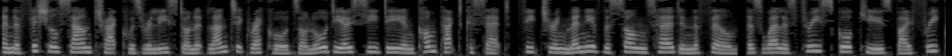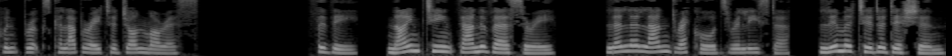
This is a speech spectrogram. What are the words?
An official soundtrack was released on Atlantic Records on audio CD and compact cassette, featuring many of the songs heard in the film, as well as three score cues by frequent Brooks collaborator John Morris. For the 19th anniversary, La La Land Records released a limited edition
